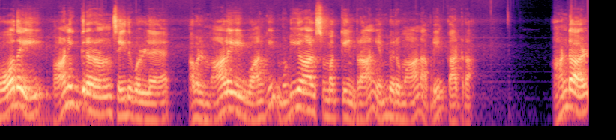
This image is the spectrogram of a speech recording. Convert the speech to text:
கோதை பாணிகிரகணம் செய்து கொள்ள அவள் மாலையை வாங்கி முடியால் சுமக்கின்றான் எம்பெருமான் அப்படின்னு காட்டுறான். ஆண்டாள்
